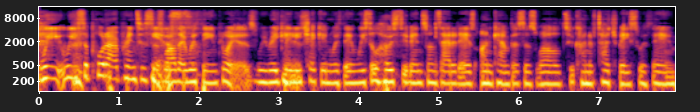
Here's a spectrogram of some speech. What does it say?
we, we support our apprentices yes. while they're with the employers. We regularly yes. check in with them. We still host events on Saturdays on campus as well to kind of touch base with them.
